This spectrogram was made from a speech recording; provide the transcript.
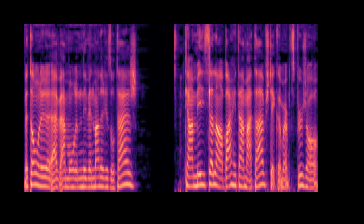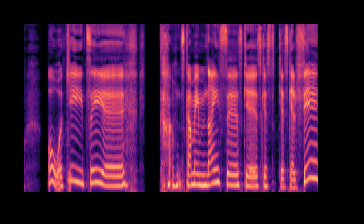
mettons à, mon événement de réseautage quand Mélissa Lambert était à ma table, j'étais comme un petit peu genre oh ok tu sais euh, c'est quand même nice euh, ce que ce que ce qu'elle fait.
